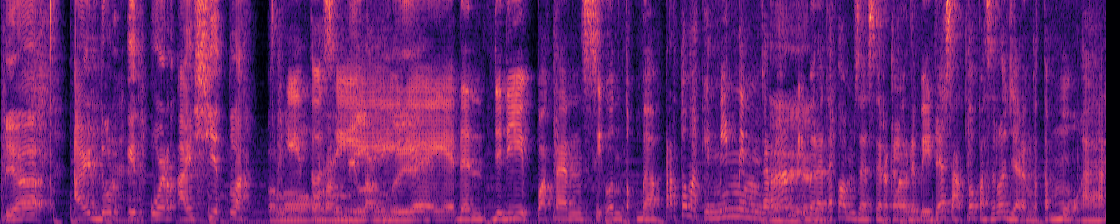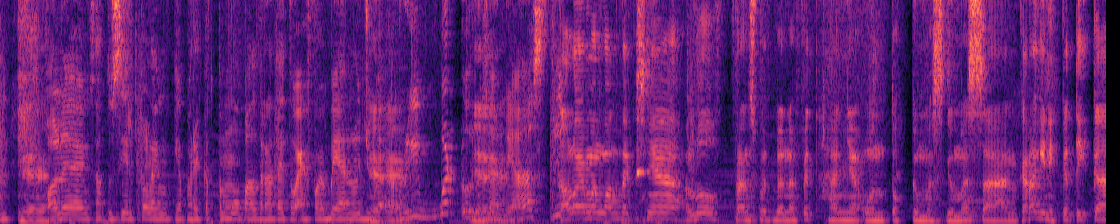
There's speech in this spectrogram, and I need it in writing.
ya I don't eat where I shit lah kalau gitu orang sih bilang tuh ya. Iya iya Dan jadi potensi untuk baper tuh makin minim Karena kan iya. ibaratnya kalau misalnya circle udah beda Satu pasti lo jarang ketemu kan Iya. Kalau yang satu circle yang tiap hari ketemu Padahal ternyata itu FWB-an lo juga Iya. ribet urusannya Iya. Asli Kalau emang konteksnya lu friends with benefit hanya untuk gemes-gemesan. Karena gini, ketika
